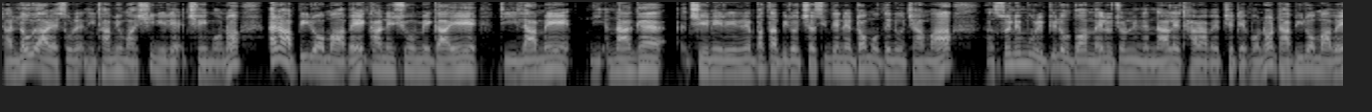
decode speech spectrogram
ဒါလုပ်ရတယ်ဆိုတဲ့အနေအထားမျိုးမှာရှိနေတဲ့အချိန်ပေါ့နော်။အဲ့ဒါပြီးတော့မှပဲကာနေရှိုမီကာရဲ့ဒီလာမယ့် ဒီအနာဂတ်အခြေအနေတွေနဲ့ပတ်သက်ပြီးတော့ Chelsea တင်းနဲ့ Dortmund တင်းတို့ကြားမှာဆွေးနွေးမှုတွေပြုလုပ်သွားမယ်လို့ကျွန်တော်တို့နေနားလည်ထားတာပဲဖြစ်တယ်ပေါ့နော်ဒါပြီးတော့မှပဲ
